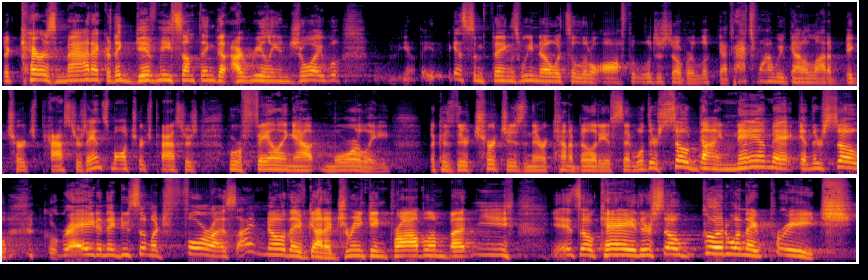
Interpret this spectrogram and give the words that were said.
they're charismatic, or they give me something that I really enjoy. Well, you know, they get some things we know it's a little off, but we'll just overlook that. That's why we've got a lot of big church pastors and small church pastors who are failing out morally because their churches and their accountability have said, well, they're so dynamic and they're so great and they do so much for us. I know they've got a drinking problem, but eh, it's okay. They're so good when they preach.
